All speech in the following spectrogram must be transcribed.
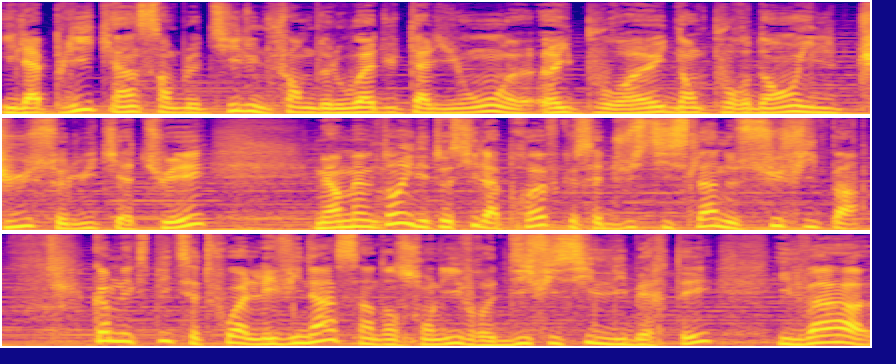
Il applique, hein, semble-t-il, une forme de loi du talion, euh, œil pour œil, dent pour dent. Il tue celui qui a tué. Mais en même temps, il est aussi la preuve que cette justice-là ne suffit pas. Comme l'explique cette fois Lévinas hein, dans son livre Difficile liberté, il va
